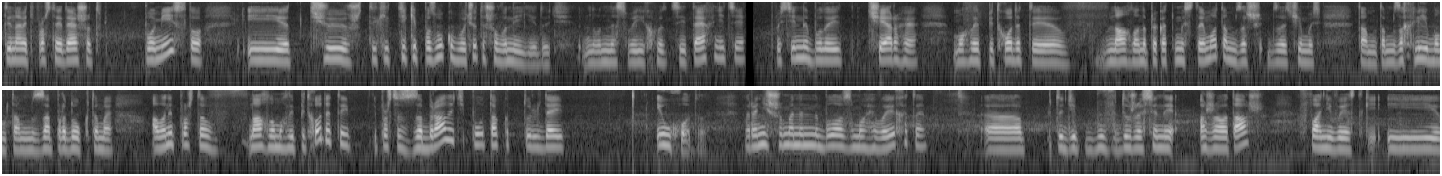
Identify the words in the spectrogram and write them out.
ти навіть просто йдеш от по місту і чуєш тільки, тільки по звуку було чути, що вони їдуть ну, на своїх цій техніці. Постійно були черги, могли підходити в нагло. Наприклад, ми стоїмо там за, за чимось, там, там за хлібом, там за продуктами. А вони просто нагло могли підходити і просто забрали, типу, так от у людей і уходили. Раніше в мене не було змоги виїхати. Е, тоді був дуже сильний ажіотаж в плані виїздки. І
